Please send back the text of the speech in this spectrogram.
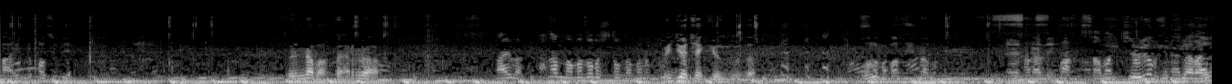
tayinli fasulye. Önüne bak berra. Ay bak adam namaza başladı amına. Video çekiyoruz burada. Oğlum bak şuna bak. Evet kardeşim. Bak sabah Görüyor musun şu yarayı?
